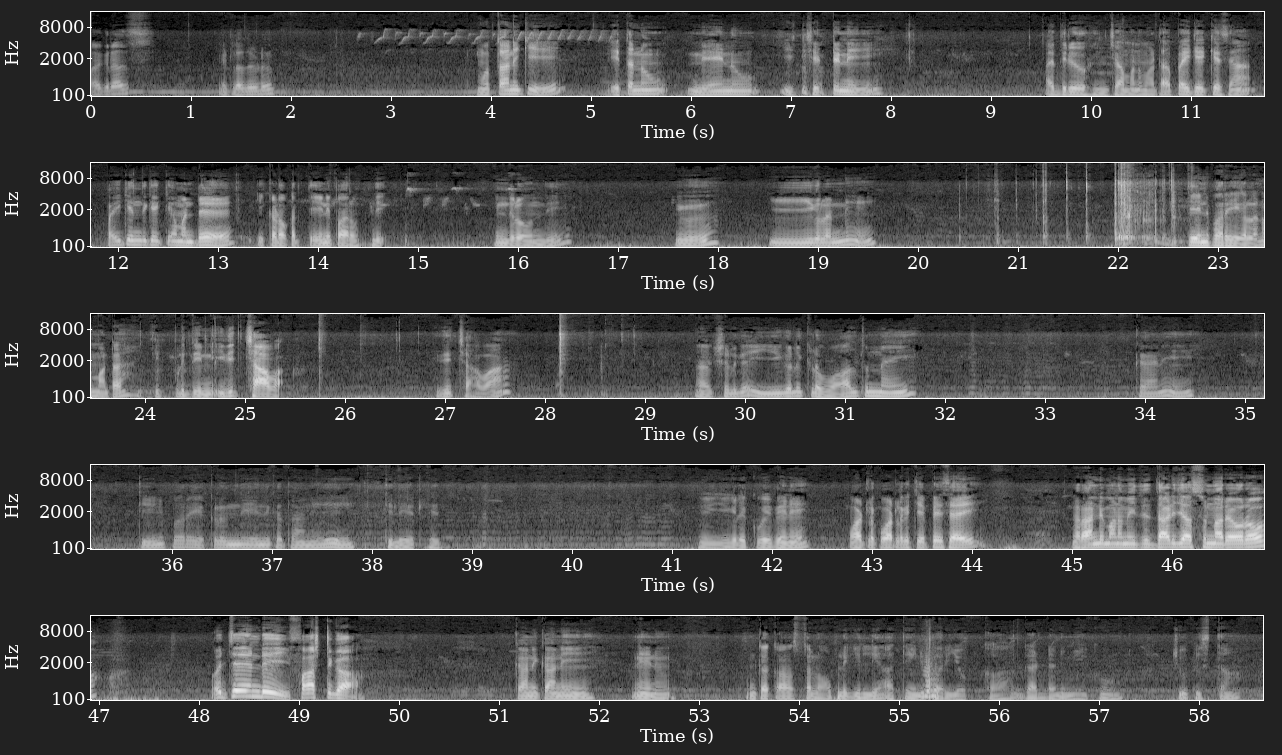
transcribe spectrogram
భగరాజ్ ఇట్లా చూడు. మొత్తానికి ఇతను నేను ఈ చెట్టుని అధిరోహించామన్నమాట. పైకి ఎక్కేసా పైకి ఎందుకు ఎక్కామంటే ఇక్కడ ఒక తేనెపార ఉంది. ఇందులో ఉంది. ఇవి ఈ ఈగలన్నీ తేనెపార ఈగలు అనమాట ఇప్పుడు దీన్ని ఇది చావా. ఇది చావా. యాక్చువల్గా ఈగలు ఇక్కడ వాలుతున్నాయి కానీ తేనెపార ఎక్కడ ఉంది ఏంది కథ అనేది తెలియట్లేదు. ఈగలు ఎక్కువైపోయినాయి. వాటికి వాటికి చెప్పేశాయి. రాండి రండి మనం ఇది దాడి చేస్తున్నారు ఎవరో. వచ్చేయండి ఫాస్ట్గా. కానీ కానీ నేను ఇంకా కాస్త లోపలికి వెళ్ళి ఆ తేనిపారి యొక్క గడ్డని మీకు చూపిస్తాను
